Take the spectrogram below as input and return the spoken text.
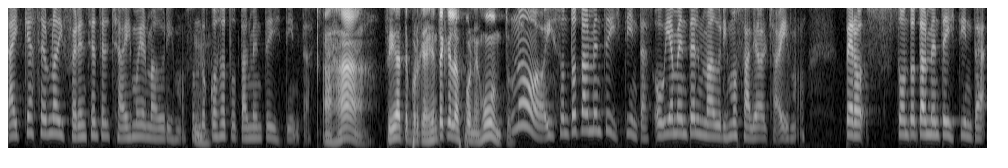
hay que hacer una diferencia entre el chavismo y el madurismo. Son dos cosas totalmente distintas. Ajá, fíjate, porque hay gente que los pone juntos. No, y son totalmente distintas. Obviamente el madurismo salió del chavismo, pero son totalmente distintas.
